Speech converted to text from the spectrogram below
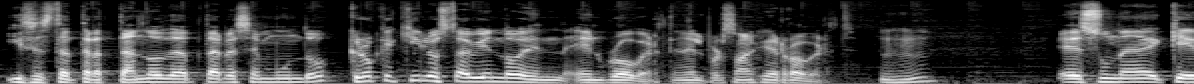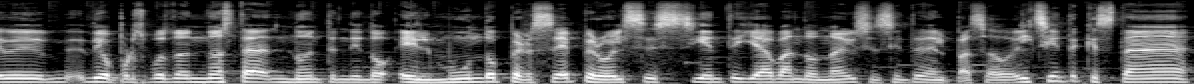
y se está tratando de adaptar a ese mundo. Creo que aquí lo está viendo en, Robert, en el personaje de Robert. Es una que, digo, por supuesto, no está no entendiendo el mundo per se, pero él se siente ya abandonado y se siente en el pasado. Él siente que está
